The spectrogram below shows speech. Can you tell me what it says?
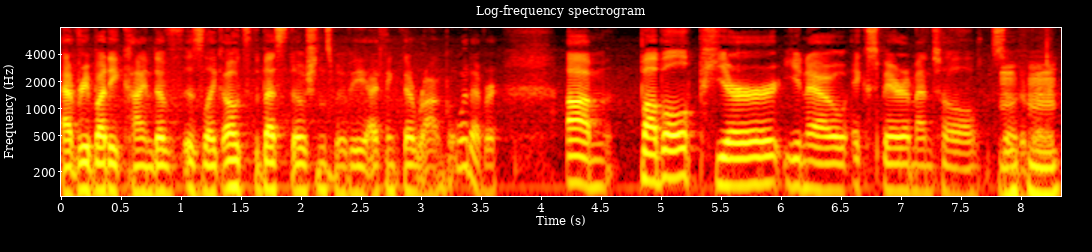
everybody kind of is like, "Oh, it's the best Ocean's movie." I think they're wrong, but whatever. Um, Bubble, pure, you know, experimental Soderbergh.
